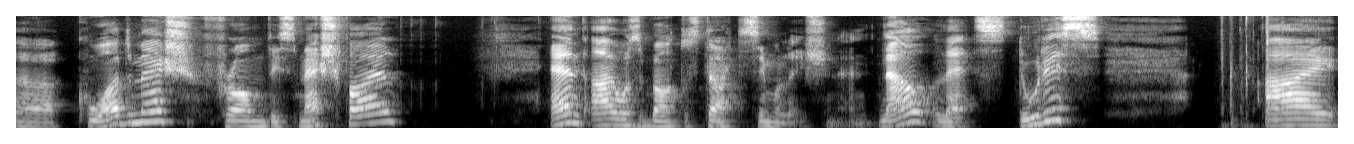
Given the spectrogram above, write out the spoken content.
a quad mesh from this mesh file and I was about to start the simulation. And now let's do this. I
